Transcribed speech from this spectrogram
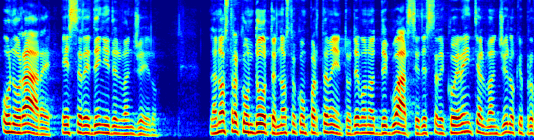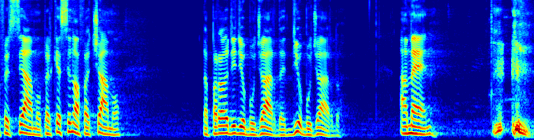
onorare, essere degni del Vangelo. La nostra condotta, il nostro comportamento devono adeguarsi ed essere coerenti al Vangelo che professiamo, perché se no facciamo la parola di Dio bugiarda, è Dio bugiardo. Amen.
